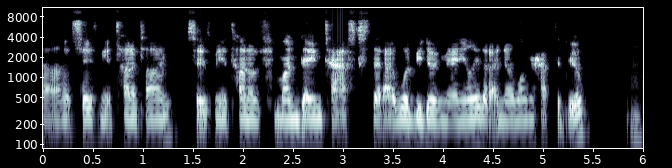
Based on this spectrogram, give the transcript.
Um, it saves me a ton of time, saves me a ton of mundane tasks that I would be doing manually that I no longer have to do. Mm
